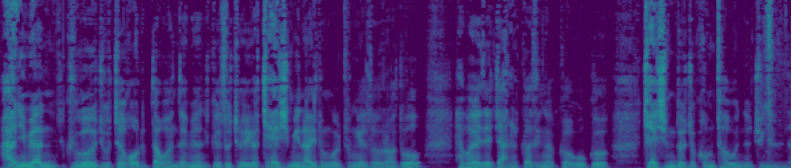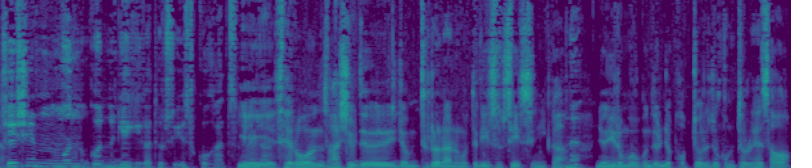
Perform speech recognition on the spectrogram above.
아니면 그거조차 어렵다고 한다면 그래서 저희가 재심이나 이런 걸 통해서라도 해봐야 되지 않을까 생각하고 그 재심도 좀 검토하고 있는 중입니다. 재심은 그건 얘기가 될 수 있을 것 예, 같습니다. 예. 새로운 사실들이 좀 드러나는 것들이 있을 수 있으니까 네. 이런 부분들은 좀 법적으로 좀 검토를 해서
